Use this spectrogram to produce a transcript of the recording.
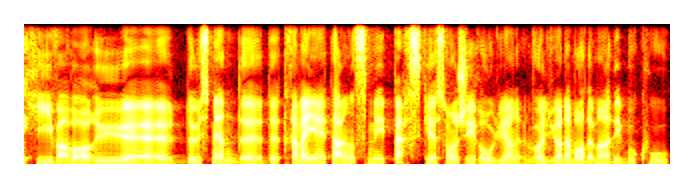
qui va avoir eu euh, deux semaines de, travail intense, mais parce que son Giro lui va lui en avoir demandé beaucoup,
